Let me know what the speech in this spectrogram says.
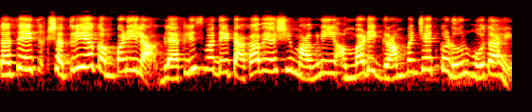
तसेच क्षत्रिय कंपनीला ब्लॅकलिस्टमध्ये टाकावे अशी मागणी अंबाडी ग्रामपंचायतकडून होत आहे.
